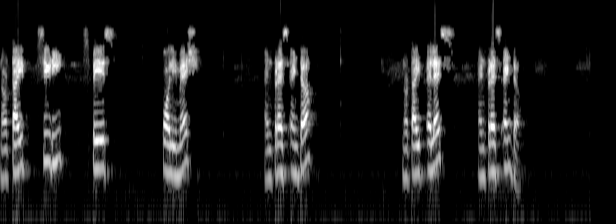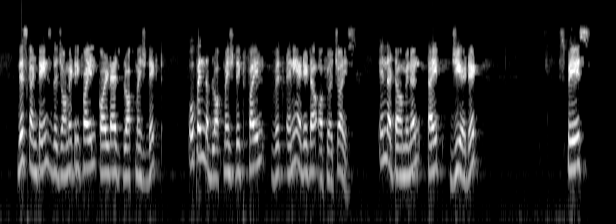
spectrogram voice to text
Now type cd space polymesh and press enter. Now type ls and press enter. This contains the geometry file called as blockmeshdict. Open the blockmeshdict file with any editor of your choice. In the terminal, type gedit space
